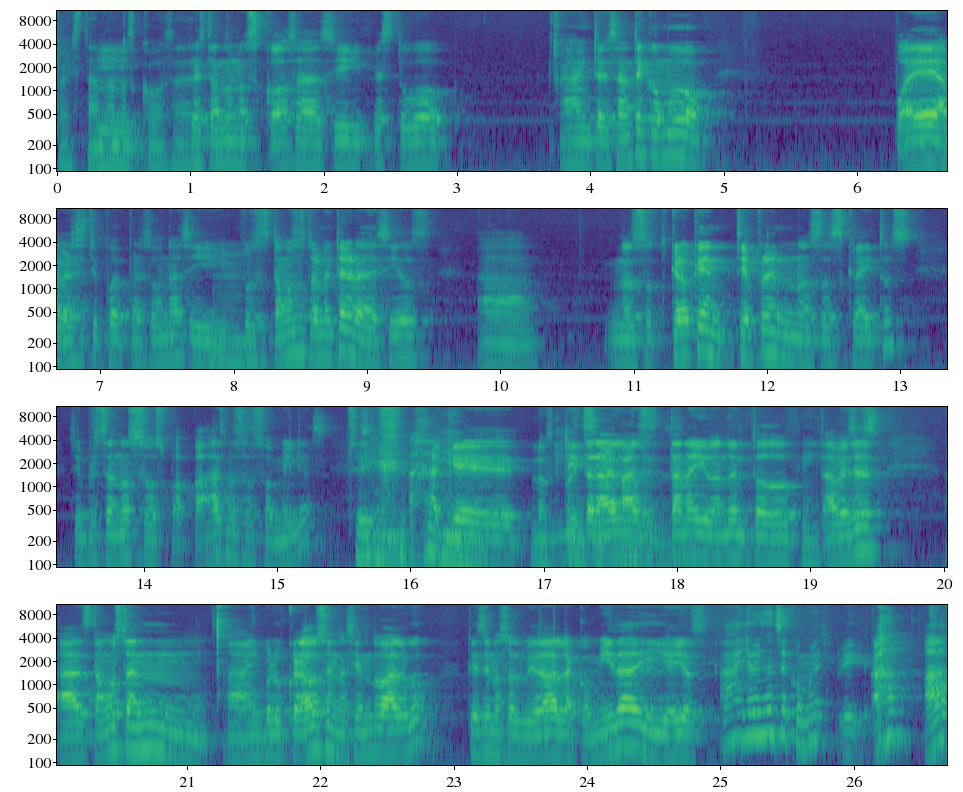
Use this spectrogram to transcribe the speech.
Prestándonos Y cosas. Prestándonos cosas, sí, estuvo ah, interesante cómo puede haber ese tipo de personas y Mm. pues estamos totalmente agradecidos. a nos- creo que en- siempre en nuestros créditos siempre están nuestros papás, nuestras familias, Sí. que Los literal nos están ayudando en todo. Sí. A veces ah, estamos tan ah, involucrados en haciendo algo que se nos olvida la comida y ellos, ah, ya vénganse a comer. Y, ah, ah,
